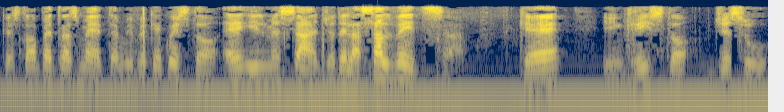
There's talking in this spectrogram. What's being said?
che sto per trasmettervi, perché questo è il messaggio della salvezza che è in Cristo Gesù,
